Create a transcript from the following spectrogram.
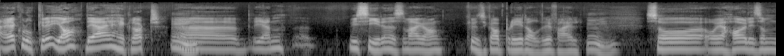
er jeg klokere? Ja, det er jeg helt klart. Mm. Uh, igjen, vi sier det nesten hver gang. Kunnskap blir aldri feil. Mm. Så, og jeg har liksom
